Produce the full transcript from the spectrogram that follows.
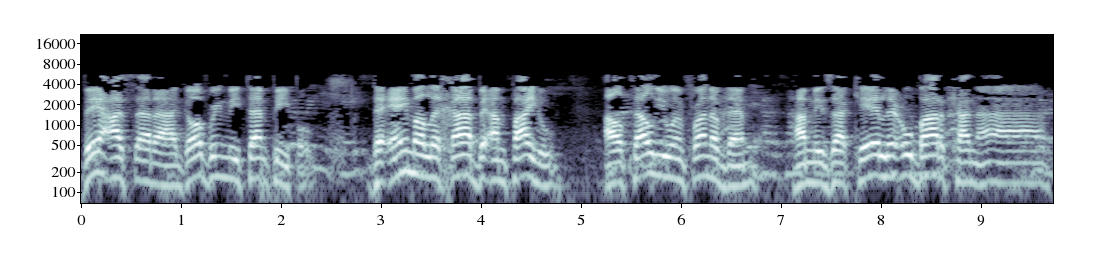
be'asara. Go bring me ten people. The ema lecha be'ampayu. I'll tell you in front of them. Hamizake le'ubar kana.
